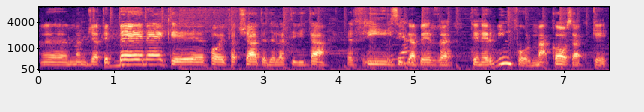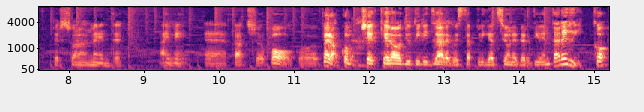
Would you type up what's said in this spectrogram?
eh, mangiate bene, che poi facciate dell'attività eh, fisica per esatto. tenervi in forma, cosa che personalmente ahimè, eh, faccio poco, però com- cercherò di utilizzare questa applicazione per diventare ricco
